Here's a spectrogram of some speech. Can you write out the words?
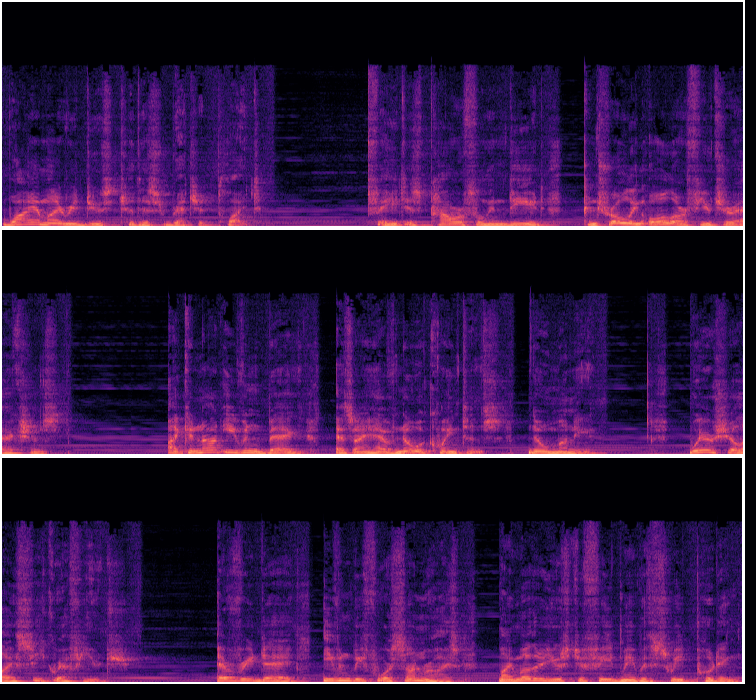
Why am I reduced to this wretched plight? Fate is powerful indeed, controlling all our future actions. I cannot even beg, as I have no acquaintance, no money. Where shall I seek refuge? Every day, even before sunrise, my mother used to feed me with sweet pudding.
